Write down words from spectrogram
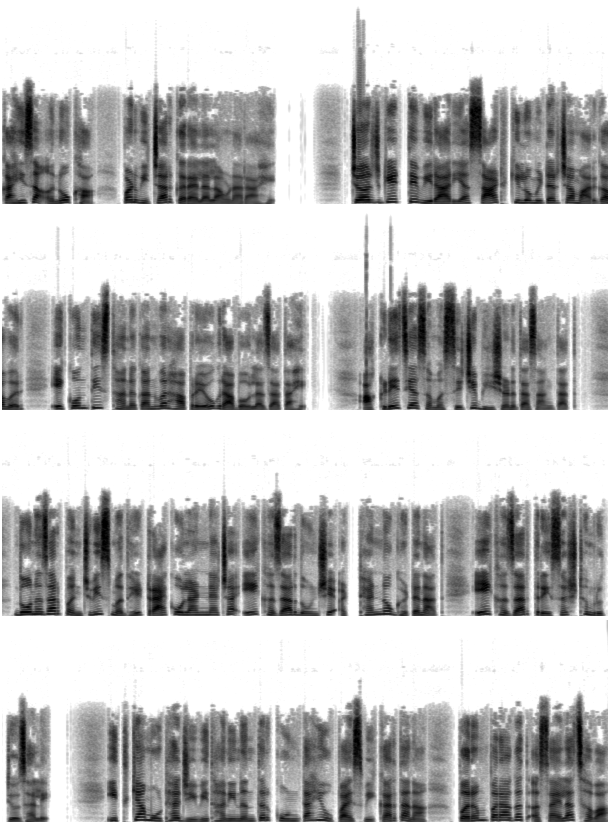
काहीसा अनोखा पण विचार करायला लावणारा आहे. चर्चगेट ते विरार या साठ किलोमीटरच्या मार्गावर एकोणतीस स्थानकांवर हा प्रयोग राबवला जात आहे. आकडेच या समस्येची भीषणता सांगतात. दोन हजार पंचवीसमध्ये ट्रॅक ओलांडण्याच्या एक हजार दोनशे अठ्ठ्याण्णव घटनात एक हजार त्रेसष्ट मृत्यू झाले. इतक्या मोठ्या जीवितहानीनंतर कोणताही उपाय स्वीकारताना परंपरागत असायलाच हवा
